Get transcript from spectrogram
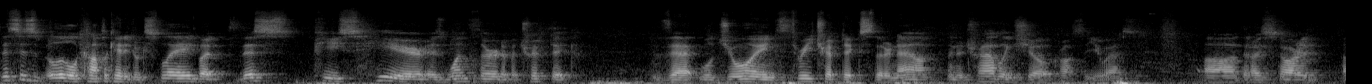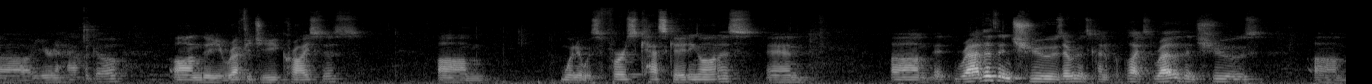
This is a little complicated to explain, but this piece here is one third of a triptych that will join three triptychs that are now in a traveling show across the U.S. Uh, that I started uh, a year and a half ago on the refugee crisis um, when it was first cascading on us. And um, it, rather than choose, everyone's kind of perplexed, rather than choose um,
